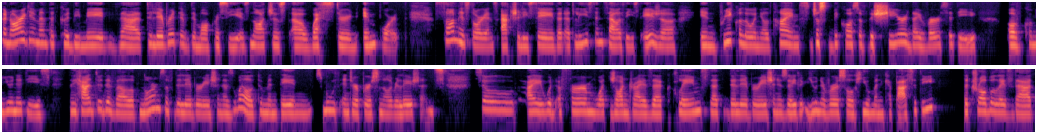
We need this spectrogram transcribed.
an argument that could be made that deliberative democracy is not just a Western import. Some historians actually say that, at least in Southeast Asia, in pre colonial times, just because of the sheer diversity of communities, they had to develop norms of deliberation as well to maintain smooth interpersonal relations. So I would affirm what John Dryzek claims that deliberation is a universal human capacity the trouble is that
